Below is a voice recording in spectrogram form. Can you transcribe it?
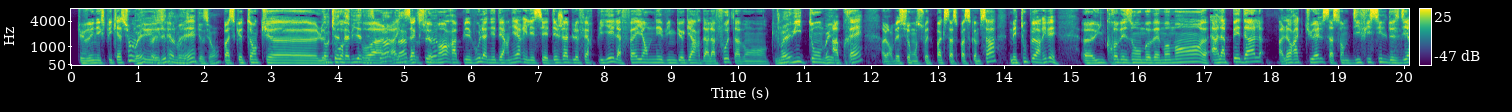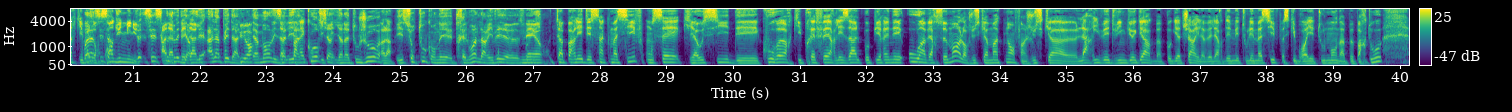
Tu veux une explication Oui, vas-y, donne-moi Oui. l'explication. Parce que tant que euh, le Tant qu'il y a tour, de la vie, il y a de l'espoir, voilà, là, exactement. Rappelez-vous, l'année dernière, il essayait déjà de le faire plier. Il a failli emmener Vingegaard à la faute avant que Oui, lui tombe oui. après. Alors bien sûr, on souhaite pas que ça se passe comme ça, mais tout peut arriver. Euh, une crevaison au mauvais moment, euh, à la pédale. À l'heure actuelle, ça semble difficile de se dire qu'il Voilà, va leur ça. prendre une minute. C'est ce à que la je veux dire. pédale. C'est à la pédale. pure, Évidemment, les ça aléas de paraît course, il y en a toujours. Voilà. Et surtout qu'on est très loin de l'arrivée. euh, Mais tu as parlé des cinq massifs. On sait qu'il y a aussi des coureurs qui préfèrent les Alpes aux Pyrénées ou inversement. Alors jusqu'à maintenant, enfin jusqu'à euh, l'arrivée de Vingegaard, bah, Pogacar, il avait l'air d'aimer tous les massifs parce qu'il broyait tout le monde un peu partout.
